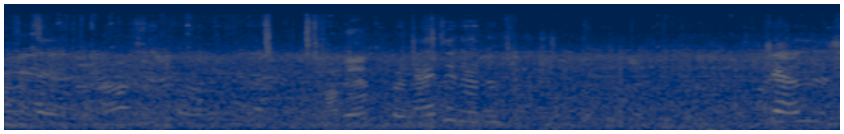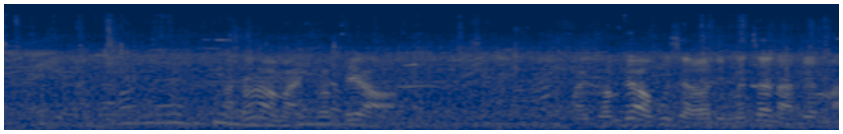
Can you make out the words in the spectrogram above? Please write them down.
哪边？本来这个是假日期刚刚买船票，买船票不晓得你们在哪边买？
